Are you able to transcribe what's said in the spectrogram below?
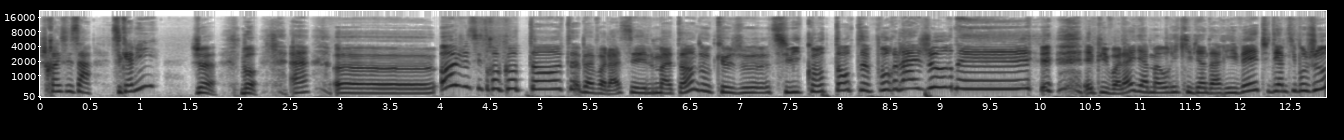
Je crois que c'est ça. C'est Camille? Je bon hein euh... oh je suis trop contente ben voilà c'est le matin donc je suis contente pour la journée et puis voilà il y a Maori qui vient d'arriver tu dis un petit bonjour?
